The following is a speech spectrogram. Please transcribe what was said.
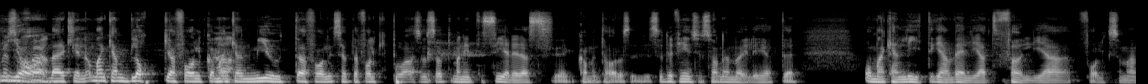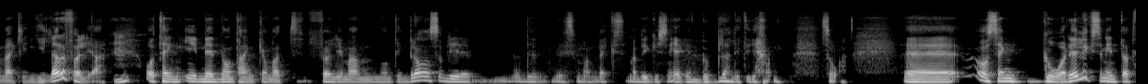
men, ja, skönt. verkligen. Och man kan blocka folk och man Ja. kan muta folk, sätta folk på, alltså, så att man inte ser deras eh, kommentarer. Så, så det finns ju sådana möjligheter. Och man kan lite grann välja att följa folk som man verkligen gillar att följa. Mm. Och tänk, med någon tanke om att följer man någonting bra så blir det, det, det som man, växer, man bygger sin egen bubbla lite grann. Så. Eh, och sen går det liksom inte att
